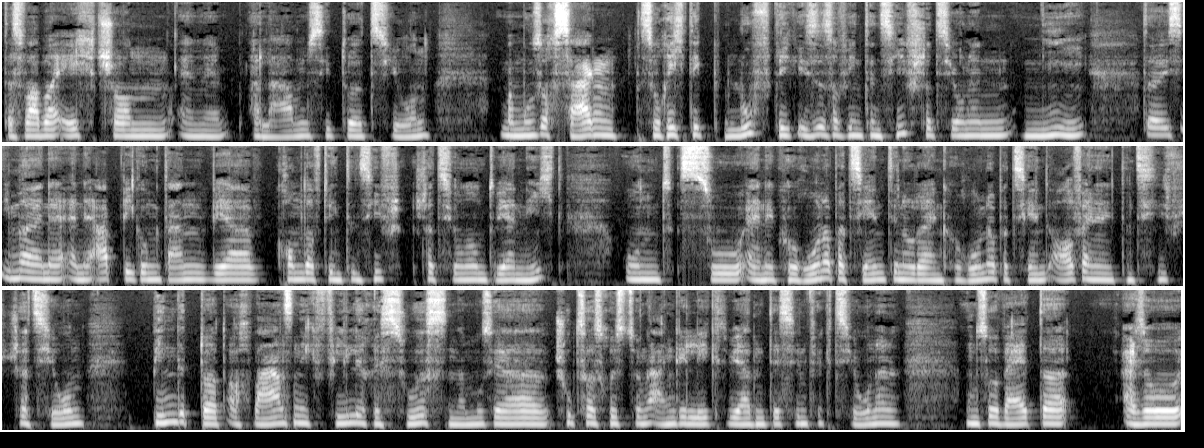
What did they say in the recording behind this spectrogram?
das war aber echt schon eine Alarmsituation. Man muss auch sagen, so richtig luftig ist es auf Intensivstationen nie. Da ist immer eine, eine Abwägung dann, wer kommt auf die Intensivstation und wer nicht. Und so eine Corona-Patientin oder ein Corona-Patient auf einer Intensivstation bindet dort auch wahnsinnig viele Ressourcen. Da muss ja Schutzausrüstung angelegt werden, Desinfektionen und so weiter. Also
